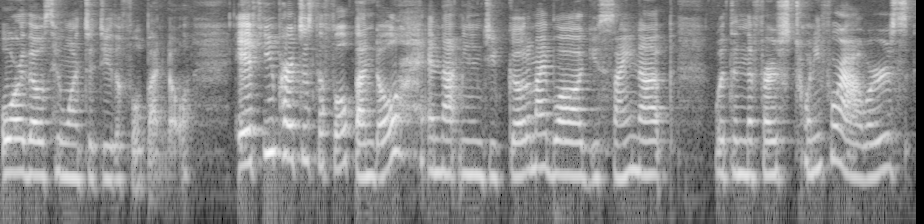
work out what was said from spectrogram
or those who want to do the full bundle. If you purchase the full bundle, and that means you go to my blog, you sign up within the first 24 hours,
